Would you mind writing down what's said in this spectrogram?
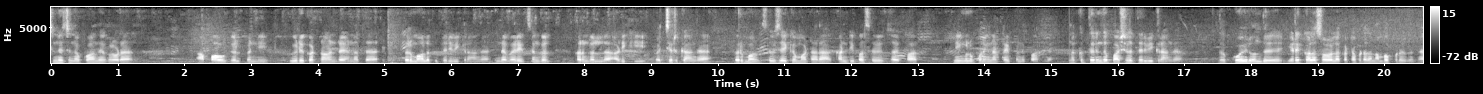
சின்ன சின்ன குழந்தைகளோட அப்பாவுக்கு ஹெல்ப் பண்ணி வீடு கட்டணுன்ற எண்ணத்தை பெருமாளுக்கு தெரிவிக்கிறாங்க. இந்த மாதிரி செங்கல் கருங்கல்ல அடுக்கி வச்சுருக்காங்க. பெருமாள் விசேஷிக்க மாட்டாரா? கண்டிப்பாக விசாரிப்பார் நீங்களும் போனீங்கன்னா ட்ரை பண்ணி பாருங்கள் எனக்கு தெரிந்த பாஷையில் தெரிவிக்கிறாங்க. இந்த கோயில் வந்து இடைக்கால சூழலில் கட்டப்பட்டதாக நம்பப்படுதுங்க.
